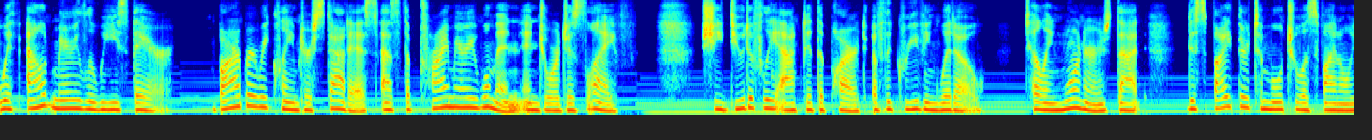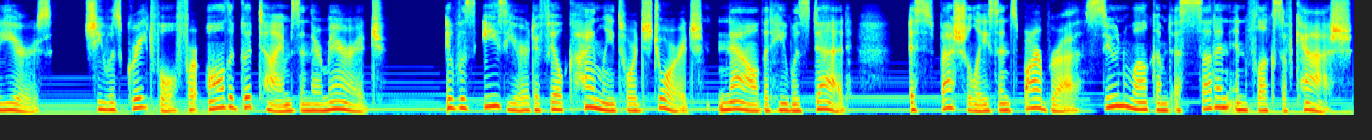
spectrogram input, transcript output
Without Mary Louise there, Barbara reclaimed her status as the primary woman in George's life. She dutifully acted the part of the grieving widow, telling mourners that, despite their tumultuous final years, she was grateful for all the good times in their marriage. It was easier to feel kindly towards George now that he was dead, especially since Barbara soon welcomed a sudden influx of cash.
